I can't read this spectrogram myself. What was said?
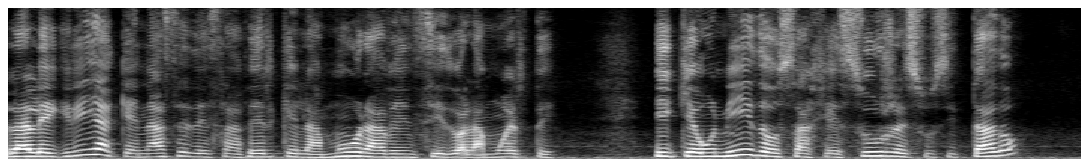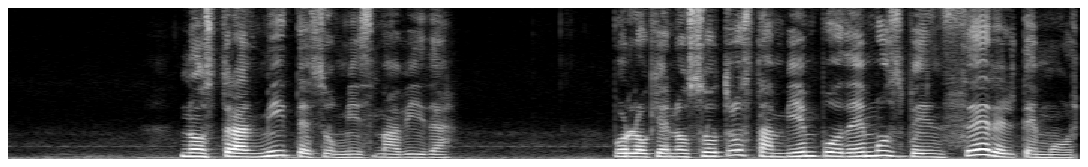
La alegría que nace de saber que el amor ha vencido a la muerte y que unidos a Jesús resucitado, nos transmite su misma vida, por lo que nosotros también podemos vencer el temor,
